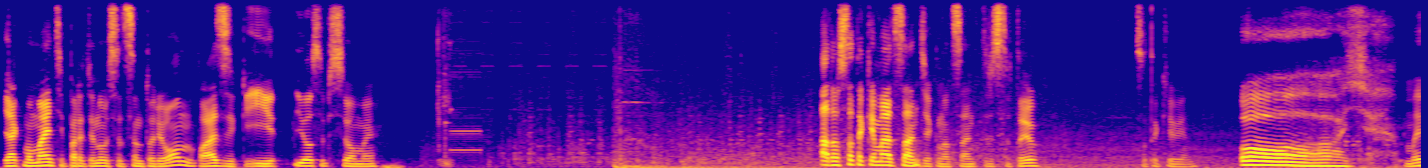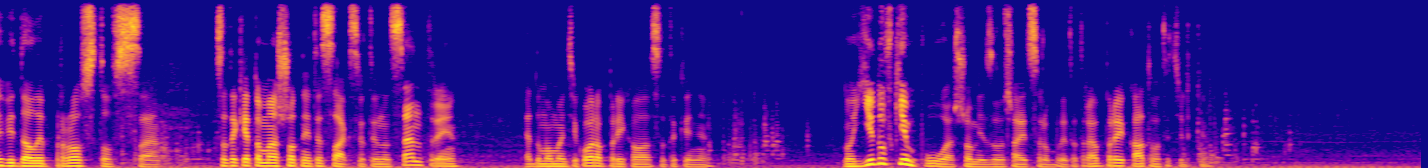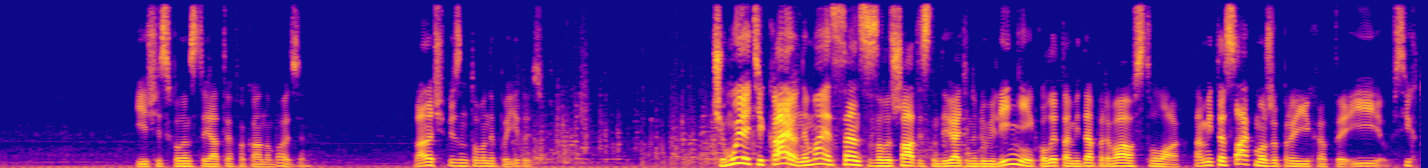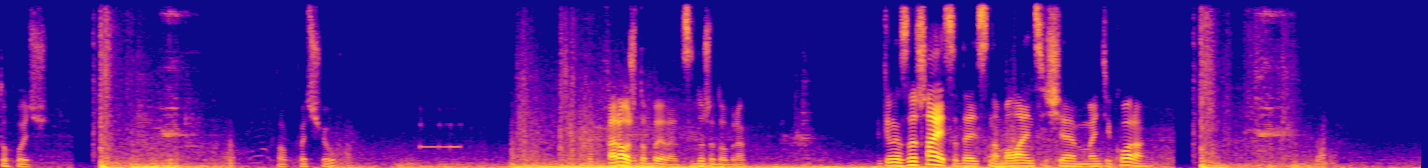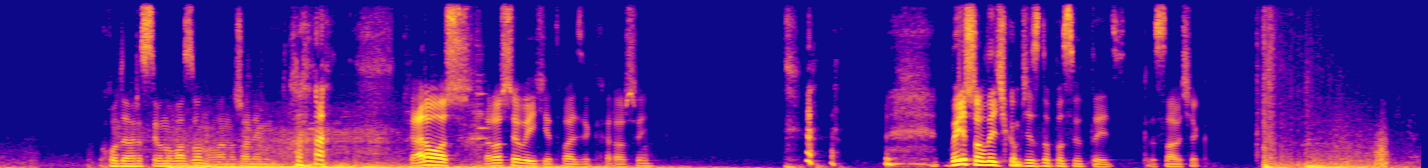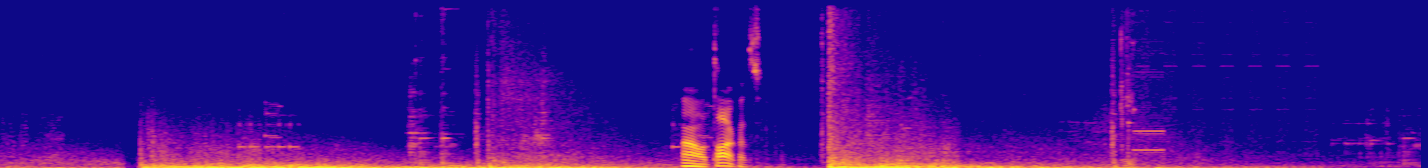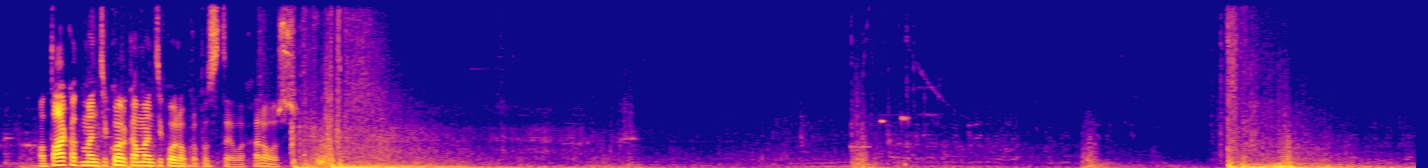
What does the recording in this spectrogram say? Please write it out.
Як в моменті перетягнувся Центуріон, Вазік і Йосип Сьомий. А, то все-таки Мед Сантік на центрі світив. Це таки він. Ой, ми віддали просто все. Все-таки то мене шотний тесак світив на центрі. Я думав, Мантікора приїхала, все-таки ні. Ну, їду в кімпу, а що мені залишається робити? Треба перекатувати тільки. І 6 хвилин стояти ФК на базі. Рано чи пізно то вони поїдуть. Чому я тікаю? Немає сенсу залишатись на 9 нульовій лінії, коли там іде перевага в стволах. Там і Тесак може приїхати, і всі, хто хоче. Так, почув. Хорош добили, це дуже добре. Тільки не залишається десь на балансі ще Мантікора. Виходить агресивно в вазон, але, на жаль, йому. Ха-ха. Хорош, хороший вихід, Вазік, хороший. Вийшов личком чисто посвітить. Красавчик. А, отак от. Отак от мантикорка мантикору пропустили. Хорош.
